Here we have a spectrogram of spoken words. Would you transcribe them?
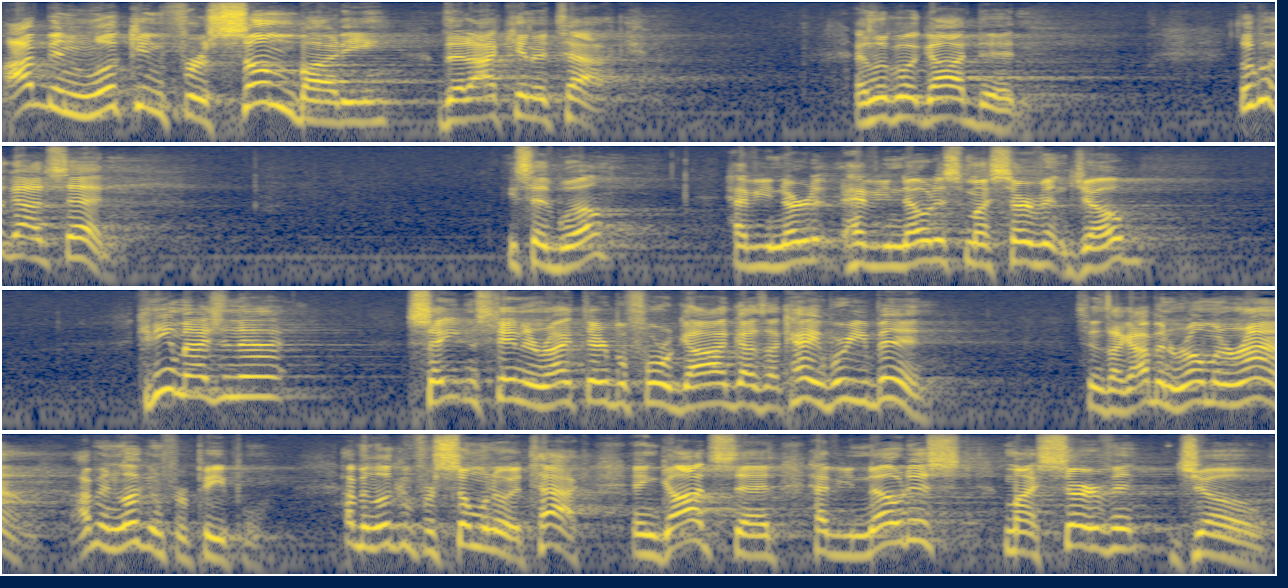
I've been looking for somebody that I can attack. And look what God did. Look what God said. He said, Well, have you, have you noticed my servant Job? Can you imagine that? Satan standing right there before God. God's like, Hey, where you been? Satan's like, I've been roaming around. I've been looking for people. I've been looking for someone to attack. And God said, Have you noticed my servant Job?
